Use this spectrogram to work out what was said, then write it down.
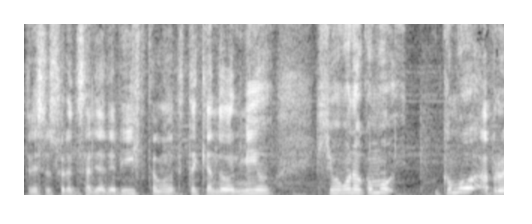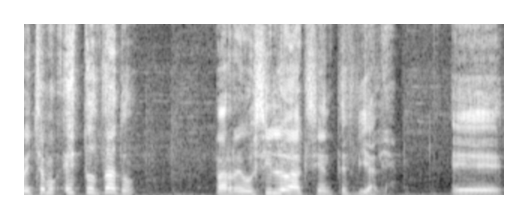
tienen sensores de salida de pista cuando te estás quedando dormido. Dijimos, bueno, ¿cómo, ¿cómo aprovechamos estos datos para reducir los accidentes viales? Eh,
